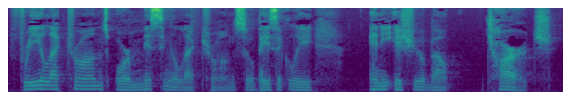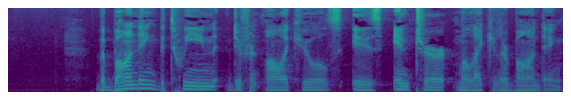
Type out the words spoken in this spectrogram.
free electrons or missing electrons. So basically, any issue about charge. The bonding between different molecules is intermolecular bonding,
